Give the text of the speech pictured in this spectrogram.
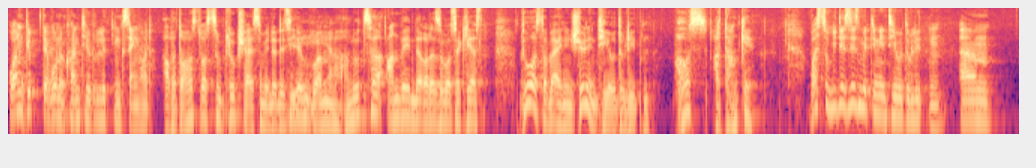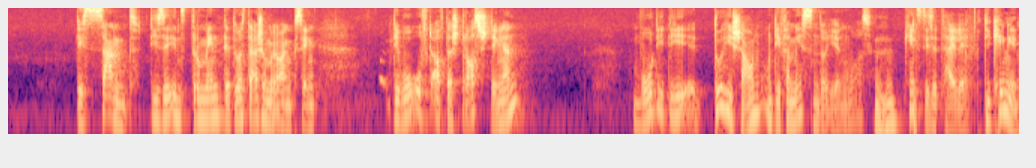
einen gibt, der wo noch keinen Theodoliten gesehen hat. Aber da hast du was zum Klugscheißen, wenn du das irgendwann ja. Nutzer, Anwender oder sowas erklärst. Du hast aber einen schönen Theodoliten. Was? Ah, danke. Weißt du, wie das ist mit den Theodoliten? Ähm, das sind diese Instrumente, du hast auch schon mal einen gesehen, die wo oft auf der Straße stehen, wo die, die durchschauen und die vermessen da irgendwas. Mhm. Kennst du diese Teile? Die kenne ich.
